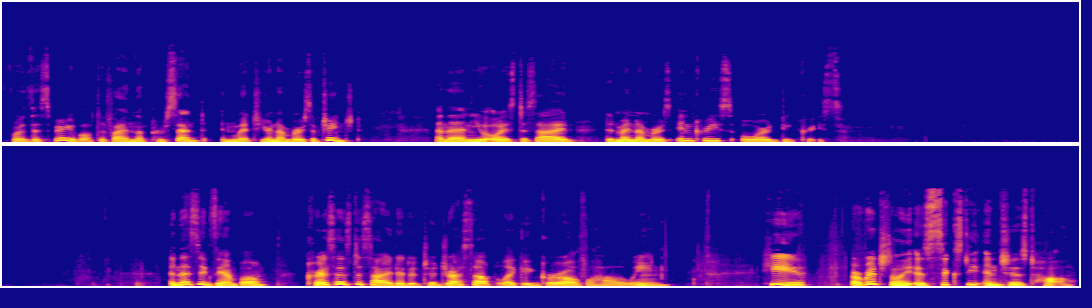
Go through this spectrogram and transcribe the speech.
for this variable to find the percent in which your numbers have changed. And then you always decide did my numbers increase or decrease. In this example, Chris has decided to dress up like a girl for Halloween. He originally is 60 inches tall.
